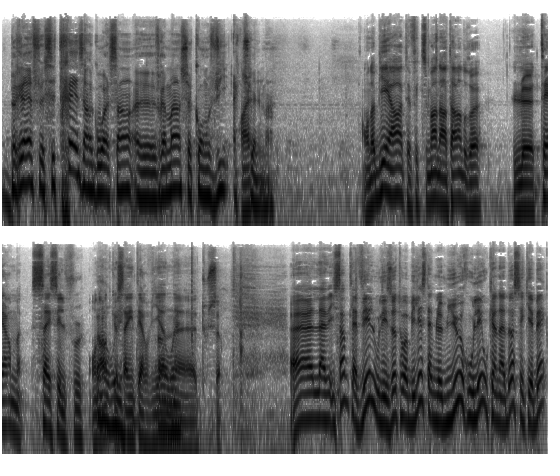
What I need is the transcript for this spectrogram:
Bref, c'est très angoissant, euh, vraiment ce qu'on vit actuellement. On a bien hâte, effectivement, d'entendre le terme cesser le feu. On a Ah hâte que ça intervienne, Ah ouais. tout ça. Euh, la- il semble que la ville où les automobilistes aiment le mieux rouler au Canada, c'est Québec.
